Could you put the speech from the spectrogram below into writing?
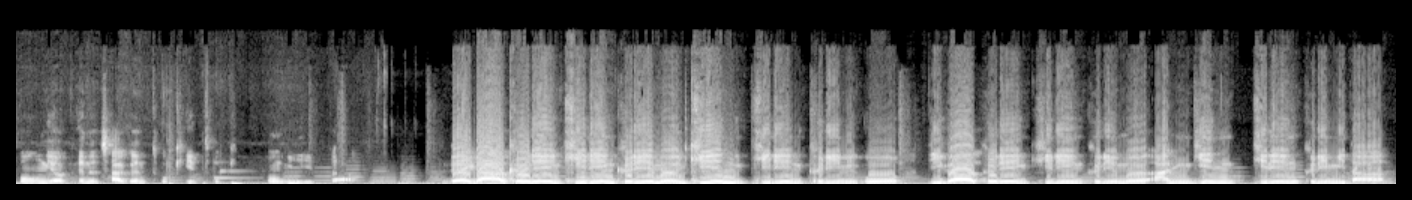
똥 옆에는 작은 토끼 토끼 똥이 있다. 내가 그린 기린 그림은 긴 기린 그림이고 네가 그린 기린 그림은 안 긴 기린 그림이다.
